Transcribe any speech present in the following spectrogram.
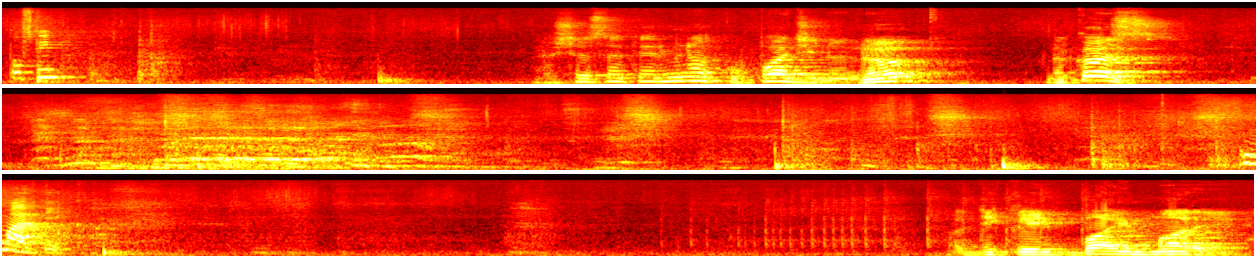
Poftim? Așa s-a terminat cu pagină, nu? Necaz. Cum adică? Adică e bai mare.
